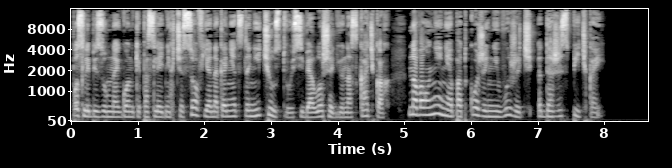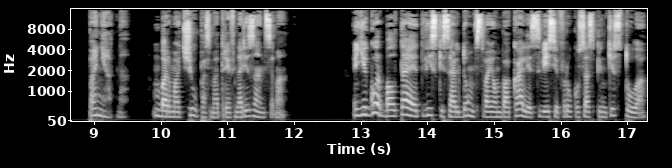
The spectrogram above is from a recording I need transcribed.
После безумной гонки последних часов я наконец-то не чувствую себя лошадью на скачках, но волнение под кожей не выжечь даже спичкой. «Понятно», – бормочу, посмотрев на Рязанцева. Егор болтает виски со льдом в своем бокале, свесив руку со спинки стула.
